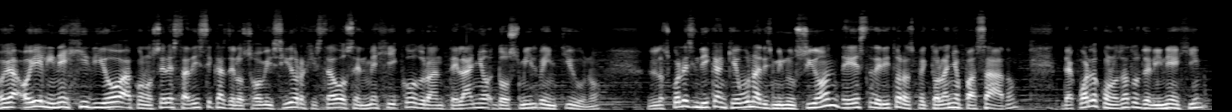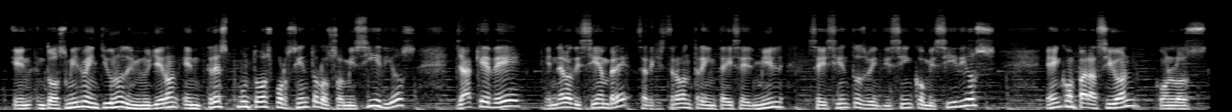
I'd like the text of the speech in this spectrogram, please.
Hoy el INEGI dio a conocer estadísticas de los homicidios registrados en México durante el año 2021 los cuales indican que hubo una disminución de este delito respecto al año pasado. De acuerdo con los datos del INEGI, en 2021 disminuyeron en 3.2% los homicidios, ya que de enero a diciembre se registraron 36.625 homicidios en comparación con los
